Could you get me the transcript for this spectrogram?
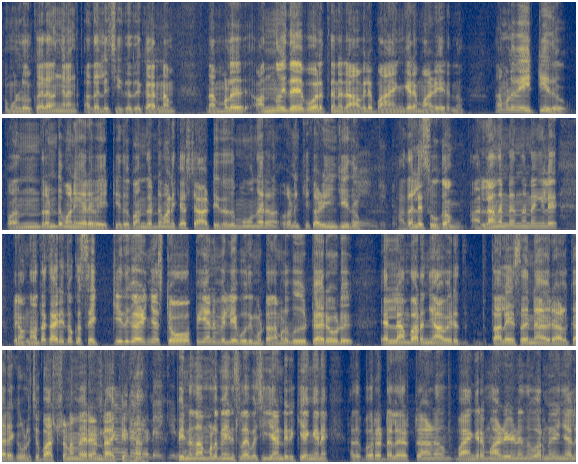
ഇപ്പം മുള്ളൂർക്കാർ അങ്ങനെ അതല്ലേ ചെയ്തത്? കാരണം നമ്മൾ അന്നും ഇതേപോലെ തന്നെ രാവിലെ ഭയങ്കര മഴയായിരുന്നു. നമ്മൾ വെയിറ്റ് ചെയ്തു. പന്ത്രണ്ട് മണി വരെ വെയിറ്റ് ചെയ്തു. പന്ത്രണ്ട് മണിക്കാണ് സ്റ്റാർട്ട് ചെയ്തത്. മൂന്നര മണിക്ക് കഴിയുകയും കഴിയും ചെയ്തു. അതല്ലേ സുഖം. അല്ലാന്നുണ്ടെന്നുണ്ടെങ്കിൽ പിന്നെ ഒന്നാമത്തെ കാര്യം ഇതൊക്കെ സെറ്റ് ചെയ്ത് കഴിഞ്ഞാൽ സ്റ്റോപ്പ് ചെയ്യാനും വലിയ ബുദ്ധിമുട്ടാണ് നമ്മൾ വീട്ടുകാരോട് എല്ലാം പറഞ്ഞ് അവർ തലേസ് തന്നെ അവർ ആൾക്കാരൊക്കെ വിളിച്ച് ഭക്ഷണം വരെ ഉണ്ടാക്കിയിട്ട് പിന്നെ നമ്മൾ മെയിൻ സ്ലാബ് ചെയ്യാണ്ടിരിക്കുക എങ്ങനെ? അതിപ്പോൾ റെഡ് അലേർട്ടാണ് ഭയങ്കര മഴയാണെന്ന് പറഞ്ഞു കഴിഞ്ഞാൽ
